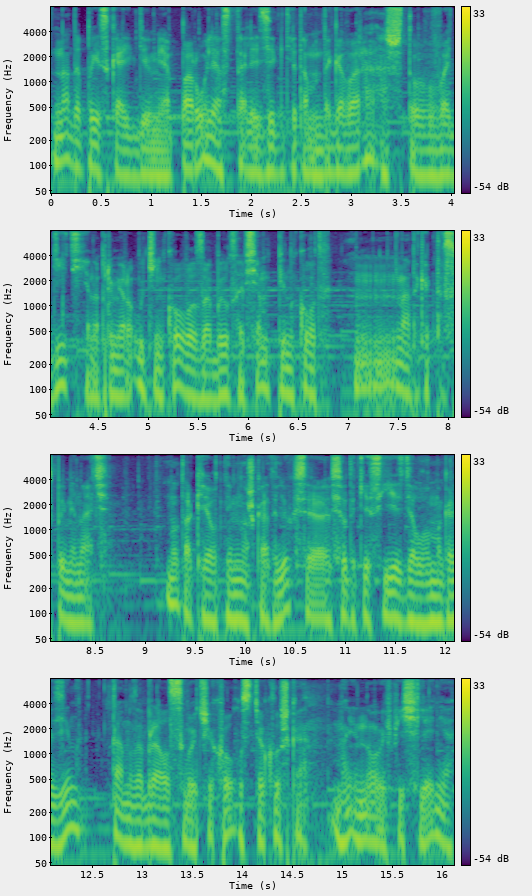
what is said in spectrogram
Надо поискать, где у меня пароли остались и где там договора, что вводить. Я, например, у Тинькова забыл совсем пин-код. Надо как-то вспоминать. Ну так, я вот немножко отвлекся, все-таки съездил в магазин, там забрал свой чехол, стеклышко. Мои новые впечатления.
